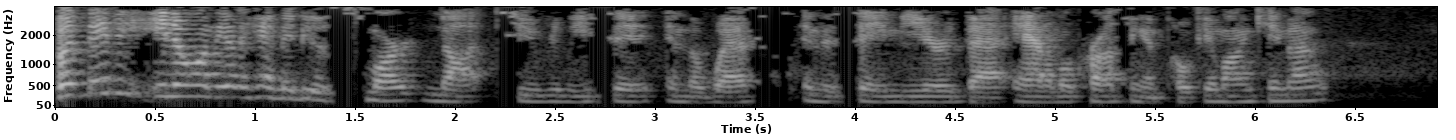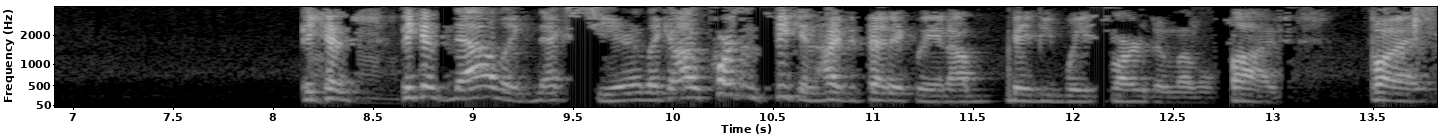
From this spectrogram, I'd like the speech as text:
But maybe you know, on the other hand, maybe it was smart not to release it in the West in the same year that Animal Crossing and Pokemon came out. Because because now like next year, like of course I'm speaking hypothetically, and I'm maybe way smarter than level five, but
